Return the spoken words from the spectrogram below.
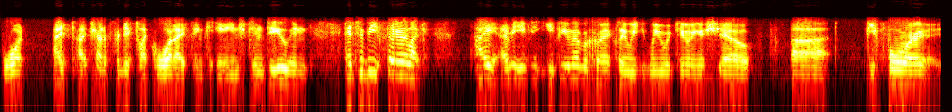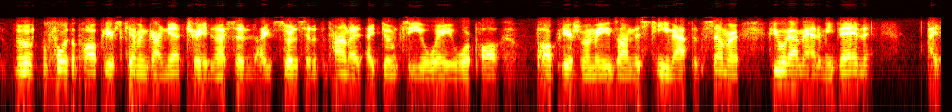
what I I try to predict like what I think Ainge can do, and and to be fair, like I I mean if, if you remember correctly, we we were doing a show uh before before the Paul Pierce Kevin Garnett trade, and I said I sort of said at the time I, I don't see a way where Paul Paul Pierce remains on this team after the summer. People got mad at me then. I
